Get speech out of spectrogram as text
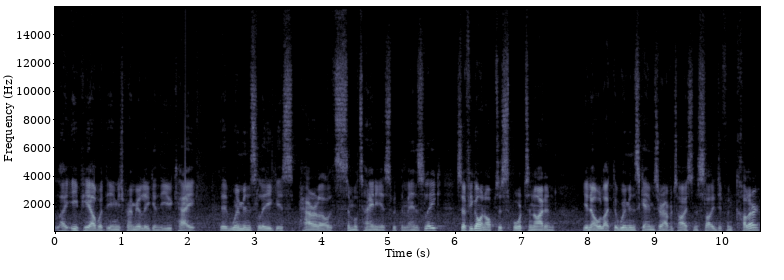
like EPL with the English Premier League in the UK, the women's league is parallel, it's simultaneous with the men's league. So if you go on Optus Sport tonight and you know like the women's games are advertised in a slightly different colour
